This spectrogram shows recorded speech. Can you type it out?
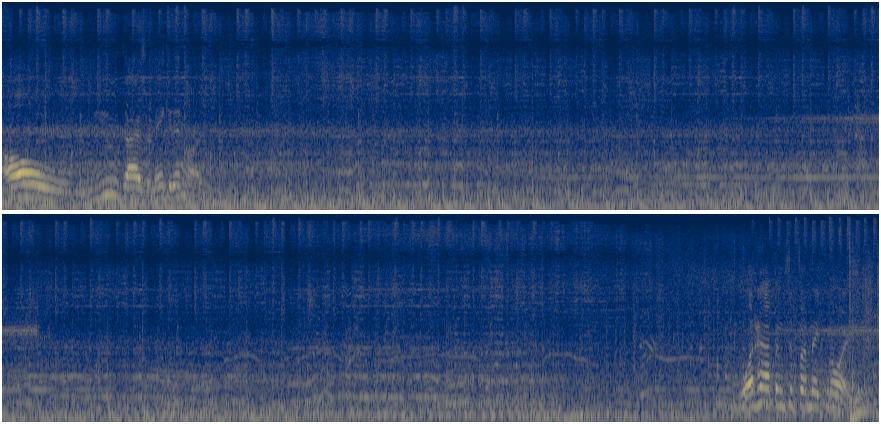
Oh, you guys are making it hard. What happens if I make noise?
